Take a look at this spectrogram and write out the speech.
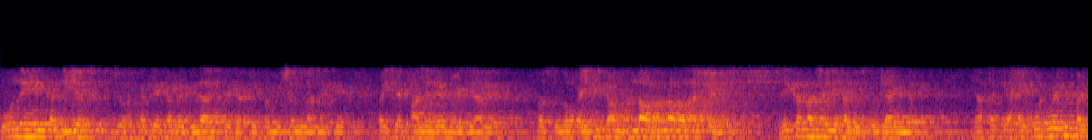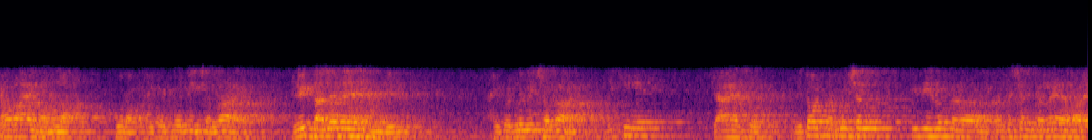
کون ہے ان کا ڈی ایس جو حرکتیں کر رہے بلا اس کے کر کے پرمیشن لانے کے پیسے کھا لے رہے بیٹھ جا رہے بس لوگ ایسی کام دھندا بھندا بنا لیں نہیں کرنا چاہیے تھا اس کو جائیں گے یہاں تک کہ ہائی کورٹ میں بھی بیٹھا ہوا ہے معاملہ پورا۔ ہائی کورٹ میں بھی چل رہا ہے۔ ریٹ ڈالے رہے ہیں ہم بھی۔ ہائی کورٹ میں بھی چل رہا ہے۔ دیکھیے کیا ہے سو۔ وداؤٹ پرمیشن کی بھی لوگ کنڈیشن کر رہے ہیں ہمارے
